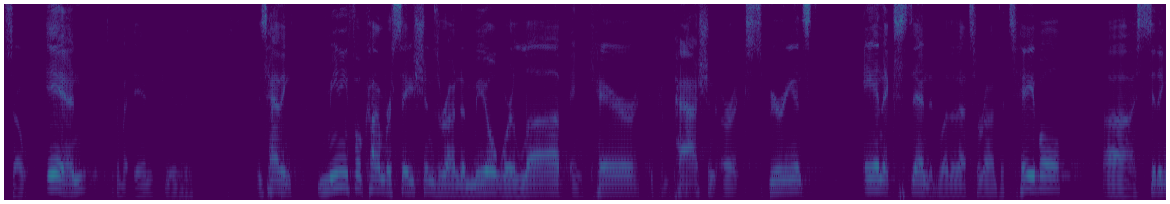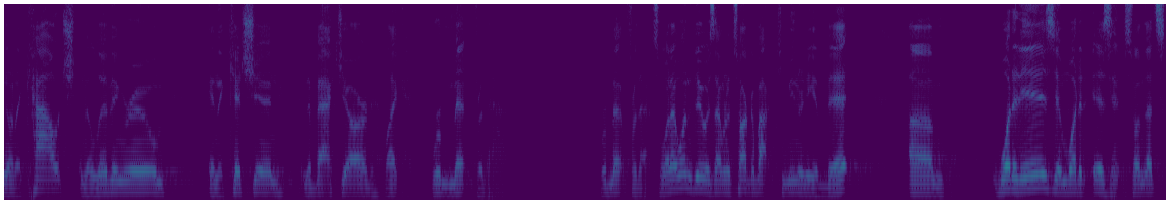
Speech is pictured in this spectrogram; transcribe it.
So, in, talk about in community, is having meaningful conversations around a meal where love and care and compassion are experienced and extended, whether that's around a table, uh, sitting on a couch, in a living room, in a kitchen, in a backyard. Like, we're meant for that. We're meant for that. So, what I want to do is I'm going to talk about community a bit. Um, what it is and what it isn't. So that's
